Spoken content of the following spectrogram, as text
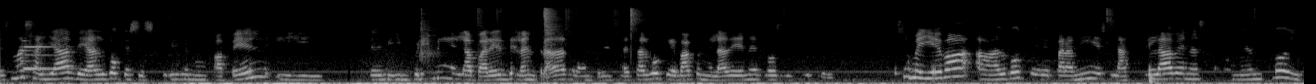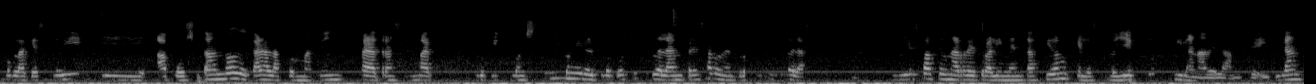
Es más allá de algo que se escribe en un papel y se imprime en la pared de la entrada de la empresa. Es algo que va con el ADN de todos vosotros. Eso me lleva a algo que para mí es la clave en este momento y por la que estoy eh, apostando de cara a la formación para transformar, porque consigo unir el propósito de la empresa con el propósito de las y esto hace una retroalimentación que los proyectos tiran adelante y tiran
